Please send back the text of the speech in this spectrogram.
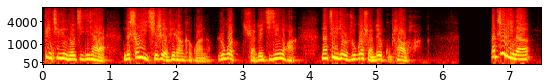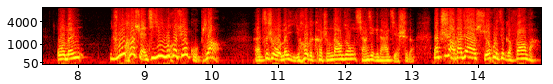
定期定投基金下来，你的收益其实也非常可观的。如果选对基金的话，那这个就是如果选对股票的话，那这里呢，我们如何选基金，如何选股票，呃，这是我们以后的课程当中详细给大家解释的。那至少大家要学会这个方法，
